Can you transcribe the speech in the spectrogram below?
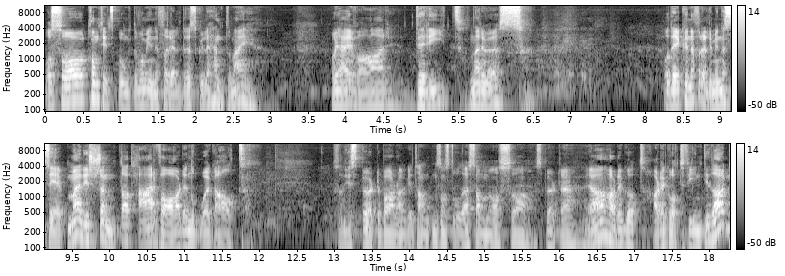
Og så kom tidspunktet hvor mine foreldre skulle hente meg. Og jeg var dritnervøs. Og det kunne foreldrene mine se på meg. De skjønte at her var det noe galt. Så de spurte barnehagetanten som sto der sammen med oss, og spurte ja, har det gått, har det gått fint i dag.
